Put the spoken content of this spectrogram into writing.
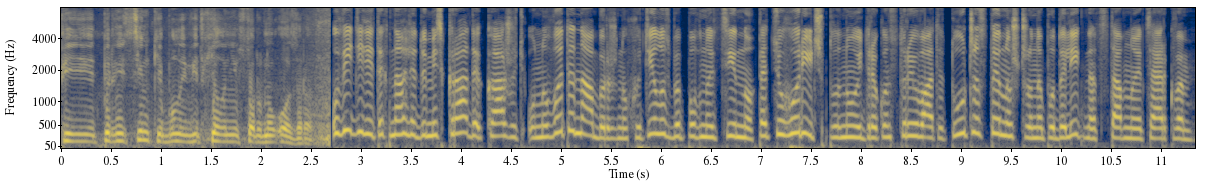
Підпірні стінки були відхилені в сторону озера. У відділі технагляду міськради кажуть, оновити набережну хотілося б повноцінно. Та цьогоріч планують реконструювати ту частину, що неподалік надставної церкви.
